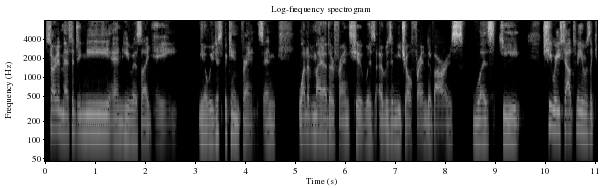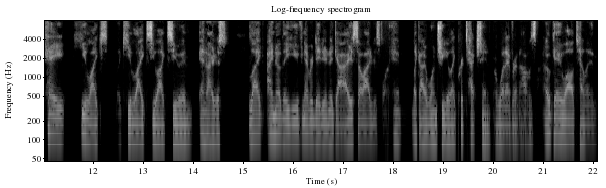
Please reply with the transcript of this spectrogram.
started messaging me and he was like, Hey, you know, we just became friends. And one of my other friends who was, I was a mutual friend of ours was he, she reached out to me and was like, Hey, he likes, like, he likes, he likes you. And, and I just like, I know that you've never dated a guy. So I just want him, like, I want you like protection or whatever. And I was like, okay, well, I'll tell him.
